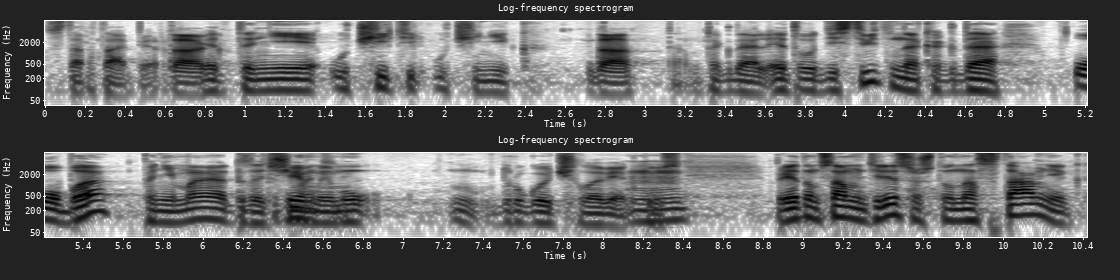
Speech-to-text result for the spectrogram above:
инвестор-стартапер. Так. Это не учитель-ученик Да. там, и так далее. Это вот действительно, когда оба понимают, зачем Предприниматель. ему ну, другой человек. То есть, при этом самое интересное, что наставник,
